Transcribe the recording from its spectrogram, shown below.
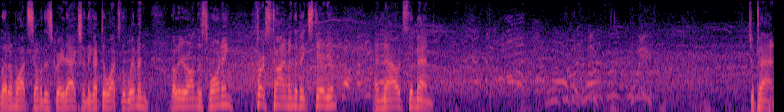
Let them watch some of this great action. They got to watch the women earlier on this morning. First time in the big stadium. And now it's the men. Japan.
